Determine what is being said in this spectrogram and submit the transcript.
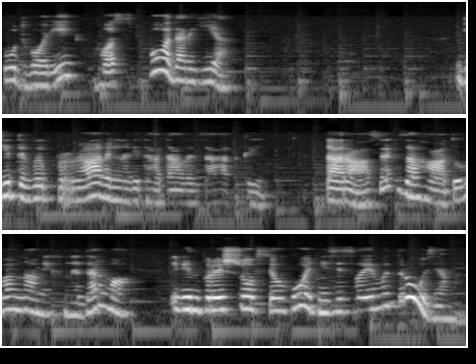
у дворі господар є. Діти, ви правильно відгадали загадки. Тарасик загадував нам їх не дарма. Він прийшов сьогодні зі своїми друзями.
